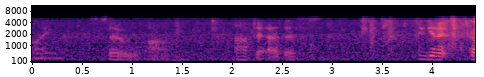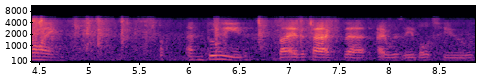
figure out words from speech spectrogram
line, so um, I'll have to add this and get it going. I'm buoyed by the fact that I was able to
